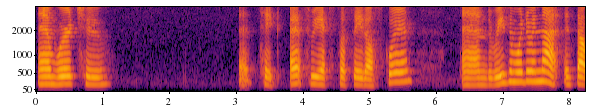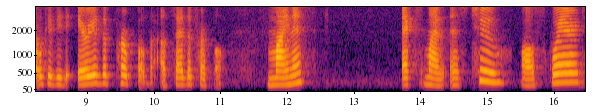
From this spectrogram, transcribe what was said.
And we're to uh, take 3x plus 8 all squared. And the reason we're doing that is that will give you the area of the purple, the outside of the purple, minus x minus 2 all squared.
